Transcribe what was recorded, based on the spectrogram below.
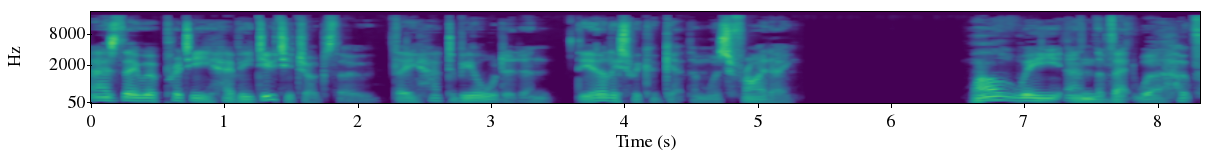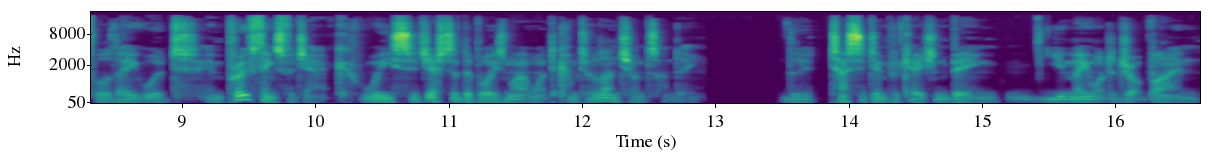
As they were pretty heavy duty drugs, though, they had to be ordered, and the earliest we could get them was Friday. While we and the vet were hopeful they would improve things for Jack, we suggested the boys might want to come to lunch on Sunday. The tacit implication being you may want to drop by and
